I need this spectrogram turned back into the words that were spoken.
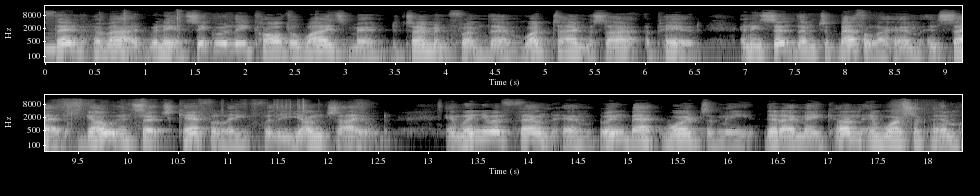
Then Herod, when he had secretly called the wise men, determined from them what time the star appeared. And he sent them to Bethlehem and said, Go and search carefully for the young child. And when you have found him, bring back word to me, that I may come and worship him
